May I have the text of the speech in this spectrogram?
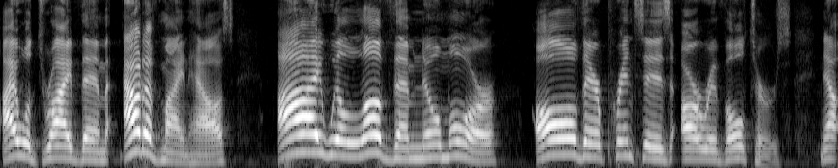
I will drive them out of mine house. I will love them no more. All their princes are revolters. Now,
